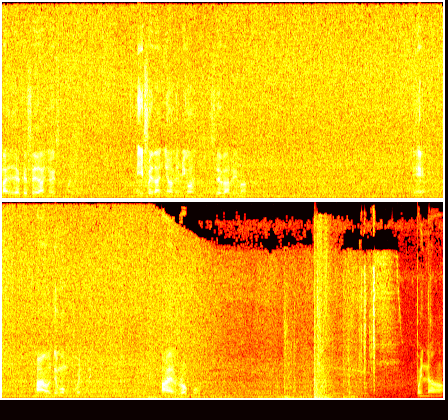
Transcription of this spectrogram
Vale, ya que hace daño eso. Y fue daño al enemigo se va arriba. ¿Eh? Ah, tenemos un puente. Ah, el rojo. Pues nada.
